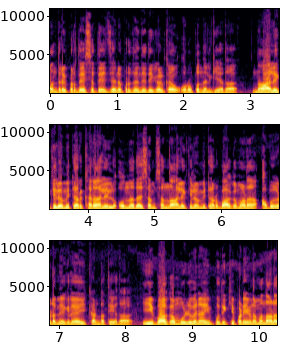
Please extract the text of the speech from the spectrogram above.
മന്ത്രി പ്രദേശത്തെ ജനപ്രതിനിധികൾക്ക് ഉറപ്പ് നൽകിയത്. നാല് കിലോമീറ്റർ കനാലിൽ ഒന്ന് ദശാംശം നാല് കിലോമീറ്റർ ഭാഗമാണ് അപകട മേഖലയായി കണ്ടെത്തിയത്. ഈ ഭാഗം മുഴുവനായും പുതുക്കി പണിയണമെന്നാണ്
